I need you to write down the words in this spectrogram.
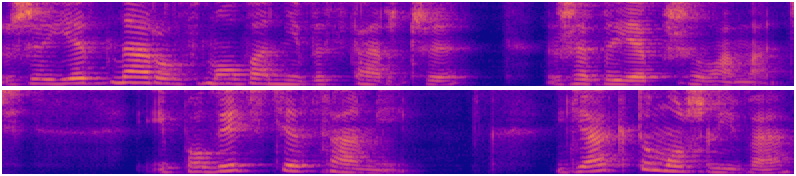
że jedna rozmowa nie wystarczy, żeby je przełamać. I powiedzcie sami, jak to możliwe,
